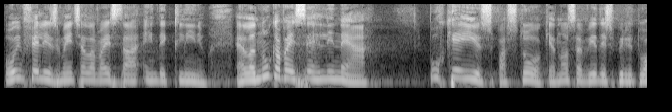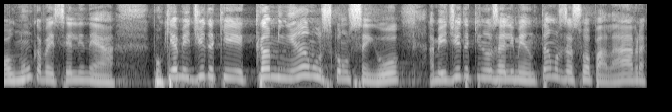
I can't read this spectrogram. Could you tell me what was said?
ou infelizmente ela vai estar em declínio. Ela nunca vai ser linear. Por que isso, pastor? Que a nossa vida espiritual nunca vai ser linear. Porque à medida que caminhamos com o Senhor, à medida que nos alimentamos da Sua palavra,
